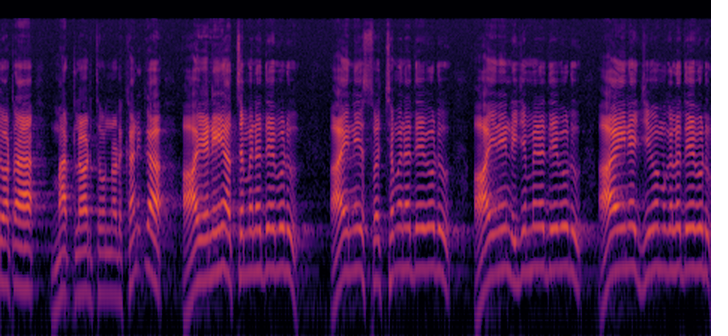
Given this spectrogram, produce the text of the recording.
చోట మాట్లాడుతూ ఉన్నాడు. కనుక ఆయనే అచ్చమైన దేవుడు ఆయనే స్వచ్ఛమైన దేవుడు ఆయనే నిజమైన దేవుడు ఆయనే జీవము గల దేవుడు.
